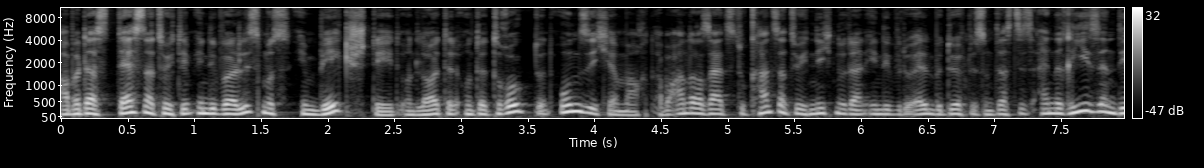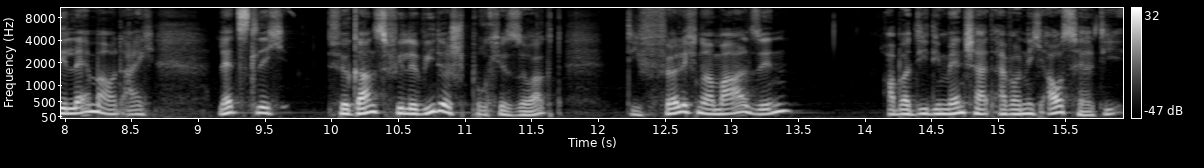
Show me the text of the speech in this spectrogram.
aber dass das natürlich dem Individualismus im Weg steht und Leute unterdrückt und unsicher macht. Aber andererseits, du kannst natürlich nicht nur deinen individuellen Bedürfnis und dass das ein riesen Dilemma und eigentlich letztlich für ganz viele Widersprüche sorgt, die völlig normal sind, aber die die Menschheit einfach nicht aushält, die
